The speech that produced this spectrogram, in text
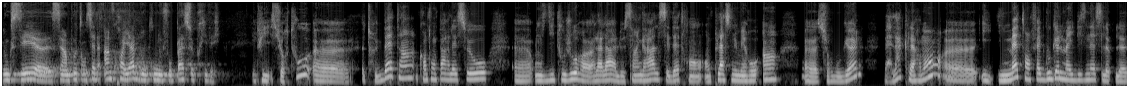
donc c'est euh, c'est un potentiel incroyable dont il ne faut pas se priver. Et puis surtout, euh, truc bête, hein, quand on parle SEO, euh, on se dit toujours, ah là là, le Saint Graal, c'est d'être en, place numéro un euh, sur Google. Ben là, clairement, euh, ils, ils, mettent en fait Google My Business, le, le,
